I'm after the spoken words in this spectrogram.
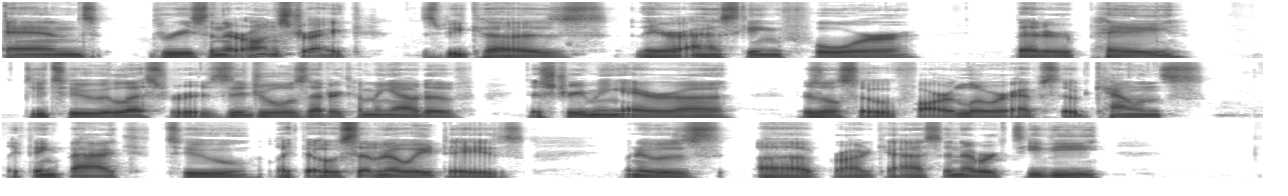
And the reason they're on strike is because they are asking for better pay due to less residuals that are coming out of the streaming era. There's also far lower episode counts. Like think back to like the 0708 days when it was uh, broadcast and network TV.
